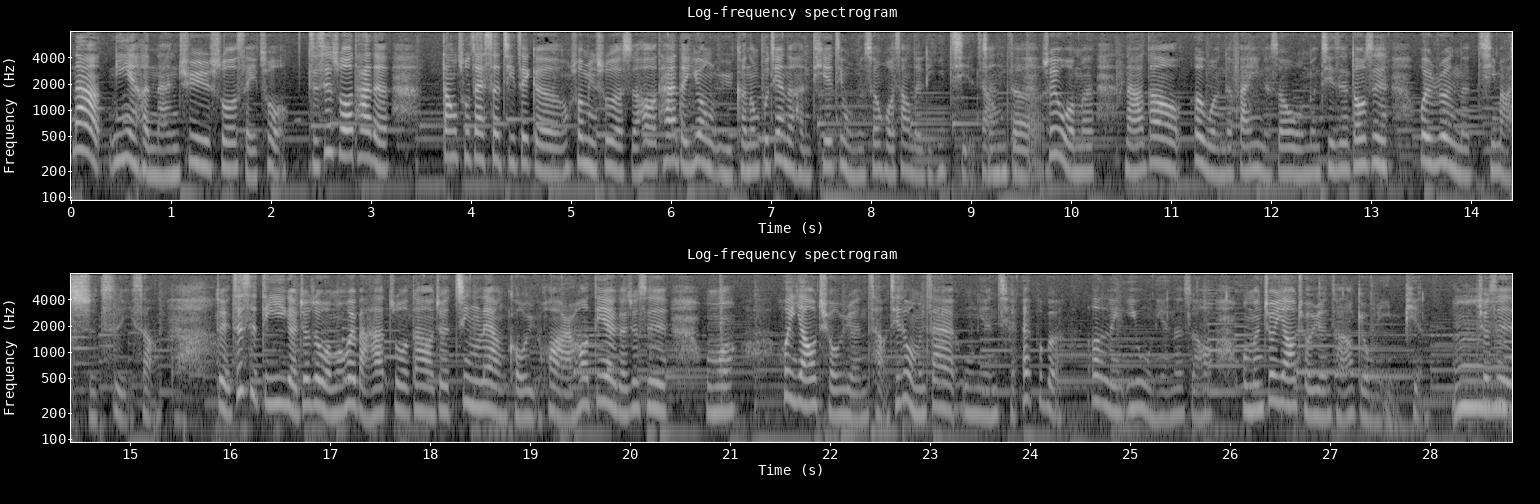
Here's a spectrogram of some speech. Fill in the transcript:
那你也很难去说谁错，只是说他的。当初在设计这个说明书的时候，它的用语可能不见得很贴近我们生活上的理解，这样子。所以我们拿到俄文的翻译的时候，我们其实都是会润了起码十次以上。对，这是第一个，就是我们会把它做到就尽量口语化。然后第二个就是我们会要求原厂，其实我们在五年前，哎，不不。二零一五年的时候，我们就要求原厂要给我们影片，嗯，就是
